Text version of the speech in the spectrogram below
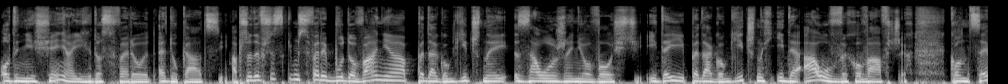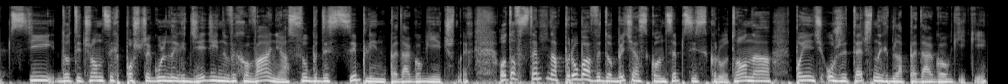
odniesienia ich do sfery edukacji, a przede wszystkim sfery budowania pedagogicznej założeniowości, idei pedagogicznych, ideałów wychowawczych, koncepcji dotyczących poszczególnych dziedzin wychowania, subdyscyplin pedagogicznych, pedagogicznych. Oto wstępna próba wydobycia z koncepcji Scrutona pojęć użytecznych dla pedagogiki.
